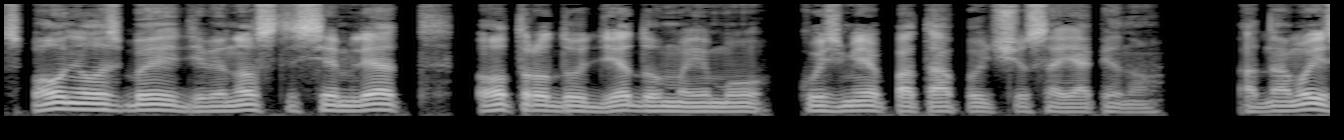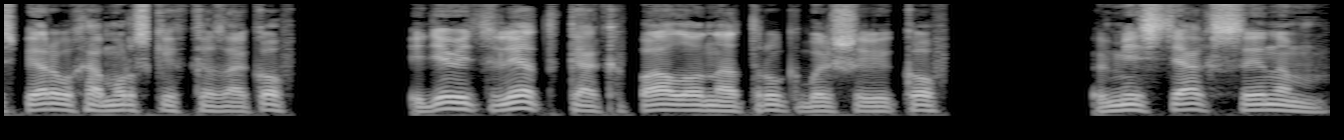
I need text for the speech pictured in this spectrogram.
исполнилось бы девяносто семь лет от роду деду моему, Кузьме Потапычу Саяпину, одному из первых амурских казаков, и девять лет, как пал он от рук большевиков в местях с сыном,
